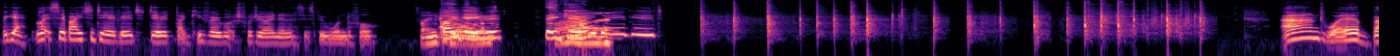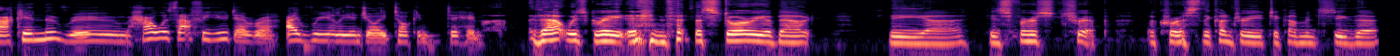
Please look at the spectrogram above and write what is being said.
but yeah, let's say bye to David. David, thank you very much for joining us. It's been wonderful. Thank Bye, you. David. Thank Bye. you. Bye, David. And we're back in the room. How was that for you, Deborah? I really enjoyed talking to him. That was great, and the story about the uh, his first trip across the country to come and see the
